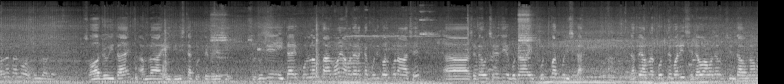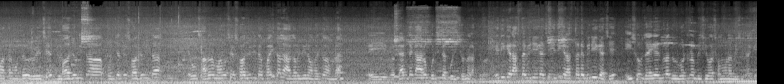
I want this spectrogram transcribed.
সহযোগিতায় আমরা এই জিনিসটা করতে পেরেছি। শুধু যে এইটাই করলাম তা নয় আমাদের একটা পরিকল্পনা আছে সেটা হচ্ছে যে গোটা এই ফুটপাত পরিষ্কার যাতে আমরা করতে পারি সেটাও আমাদের চিন্তা ভাবনা মাথার মধ্যেও রয়েছে। সহযোগিতা পঞ্চায়েতের সহযোগিতা এবং সাধারণ মানুষের সহযোগিতা পাই, তাহলে আগামী দিনে হয়তো আমরা এই স্ট্যান্ডটাকে আরও পরিষ্কার পরিচ্ছন্ন রাখতে পারব। এদিকে রাস্তা বেরিয়ে গেছে, এদিকে রাস্তাটা বেরিয়ে গেছে, এইসব জায়গাগুলো দুর্ঘটনা বেশি হওয়ার সম্ভাবনা বেশি থাকে।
